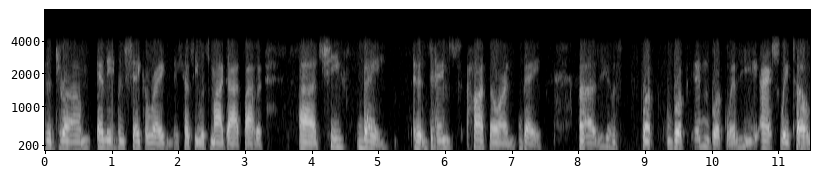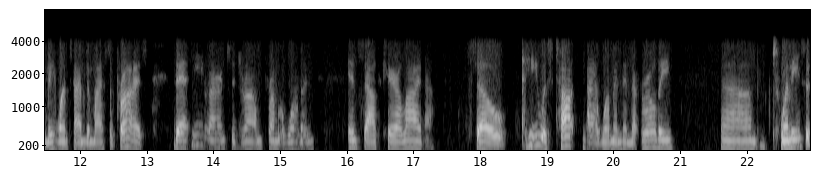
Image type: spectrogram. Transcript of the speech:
the drum and even shekere because he was my godfather, uh, Chief Bey, uh, James Hawthorne Bey. Uh, he was from Brook in Brooklyn. He actually told me one time, to my surprise, that he learned to drum from a woman in South Carolina. So he was taught by a woman in the early um, 20s or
